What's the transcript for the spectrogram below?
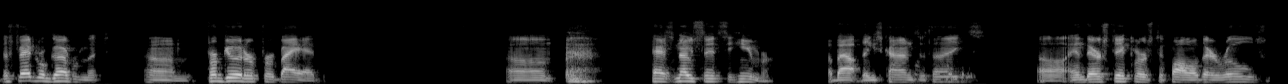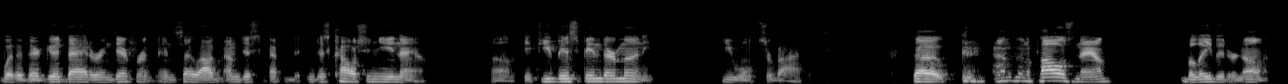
the federal government, um, for good or for bad, um, has no sense of humor about these kinds of things. Uh, and they're sticklers to follow their rules, whether they're good, bad, or indifferent. And so I, am just I'm just cautioning you now. Um, if you misspend their money, you won't survive it. So I'm going to pause now, believe it or not,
